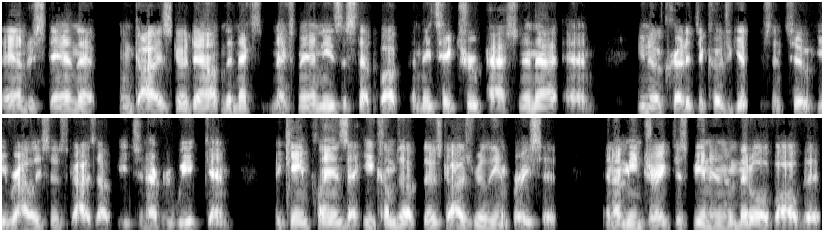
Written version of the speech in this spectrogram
They understand that when guys go down, the next next man needs to step up and they take true passion in that. And, you know, credit to Coach Gibson too. He rallies those guys up each and every week. And the game plans that he comes up, those guys really embrace it. And I mean, Drake just being in the middle of all of it,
